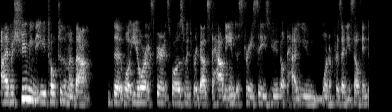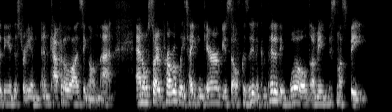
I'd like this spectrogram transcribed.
I'm assuming that you talk to them about the what your experience was with regards to how the industry sees you, not how you want to present yourself into the industry and, and capitalizing on that. And also probably taking care of yourself because in a competitive world, I mean, this must be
